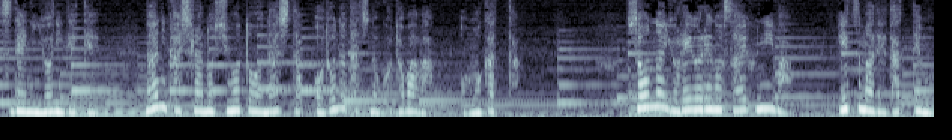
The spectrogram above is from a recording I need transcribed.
すでに世に出て何かしらの仕事を成した大人たちの言葉は重かった。そんなヨレヨレの財布にはいつまで経っても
